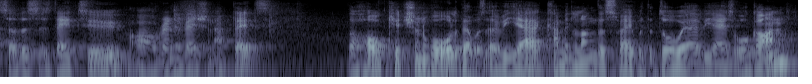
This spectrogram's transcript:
So this is day two of renovation updates. The whole kitchen wall that was over here coming along this way with the doorway over here is all gone.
